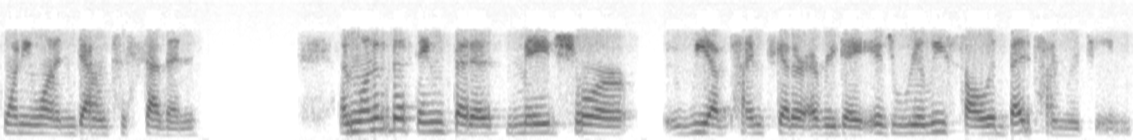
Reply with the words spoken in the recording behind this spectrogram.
21 down to seven. And one of the things that has made sure we have time together every day is really solid bedtime routines,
